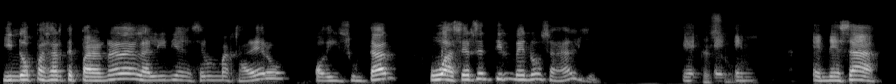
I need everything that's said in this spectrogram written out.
y no pasarte para nada la línea de ser un majadero o de insultar o hacer sentir menos a alguien. Eh, eh, en, en, esa,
